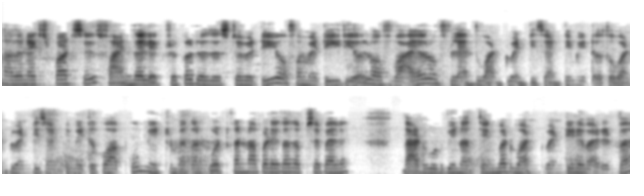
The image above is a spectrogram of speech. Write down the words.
Now the next part says find the electrical resistivity of a material of wire of length 120 centimeter. तो 120 centimeter को आपको मीटर में कन्वर्ट करना पड़ेगा सबसे पहले that would be nothing but 120 divided by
